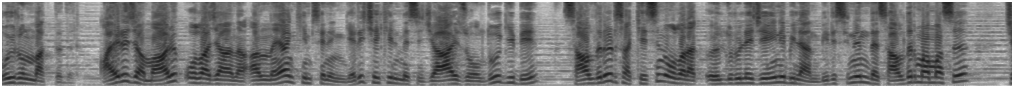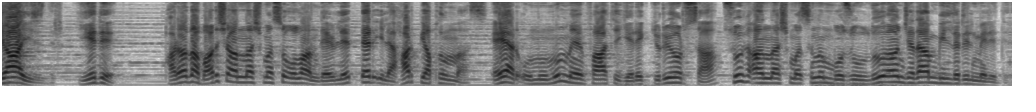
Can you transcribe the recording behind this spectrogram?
buyurulmaktadır. Ayrıca mağlup olacağını anlayan kimsenin geri çekilmesi caiz olduğu gibi saldırırsa kesin olarak öldürüleceğini bilen birisinin de saldırmaması caizdir. 7. Arada barış anlaşması olan devletler ile harp yapılmaz. Eğer umumun menfaati gerektiriyorsa sulh anlaşmasının bozulduğu önceden bildirilmelidir.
